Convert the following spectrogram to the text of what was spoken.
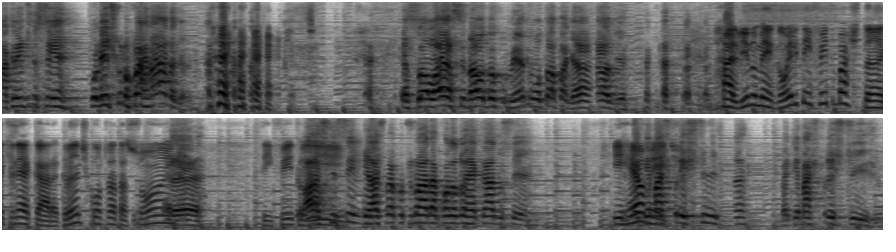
Acredito que sim. Político não faz nada, cara. é só lá assinar o documento e voltar pra casa. ali no Mengão ele tem feito bastante, né, cara? Grandes contratações, É, tem feito eu acho que ali. sim. Acho que vai continuar a dar conta do recado, sim. E Vai ter mais realmente, prestígio, né? Vai ter mais prestígio.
